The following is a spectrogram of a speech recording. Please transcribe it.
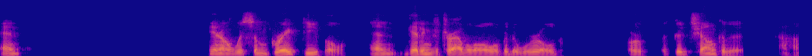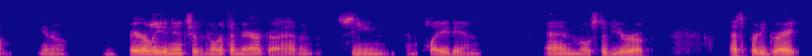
and you know, with some great people and getting to travel all over the world, or a good chunk of it. Um, you know, barely an inch of North America I haven't seen and played in, and most of Europe. That's pretty great.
